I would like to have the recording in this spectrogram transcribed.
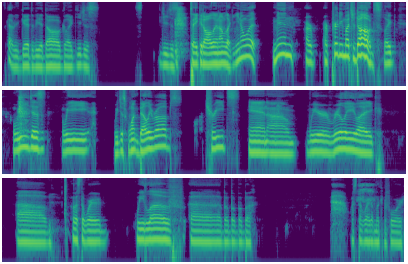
it's gotta be good to be a dog. Like you just you just take it all in. I'm like, you know what? Men are are pretty much dogs. Like we just we we just want belly rubs, treats, and um we're really like um what's the word? We love uh bu- bu- bu- bu- what's the word I'm looking for?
